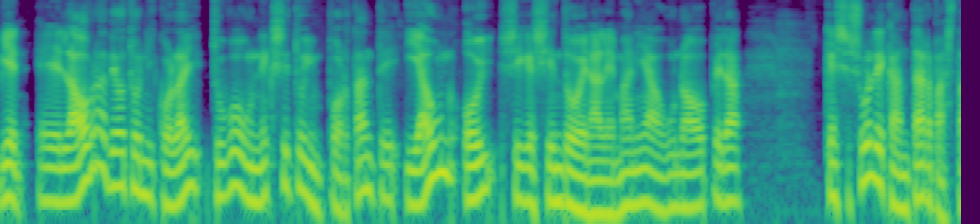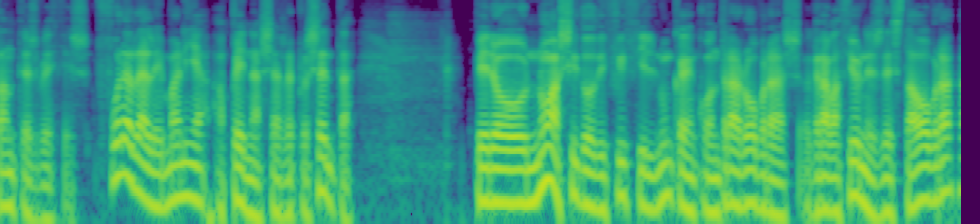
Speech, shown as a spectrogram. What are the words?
Bien, la obra de Otto Nicolai tuvo un éxito importante y aún hoy sigue siendo en Alemania una ópera que se suele cantar bastantes veces. Fuera de Alemania apenas se representa, pero no ha sido difícil nunca encontrar obras, grabaciones de esta obra,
